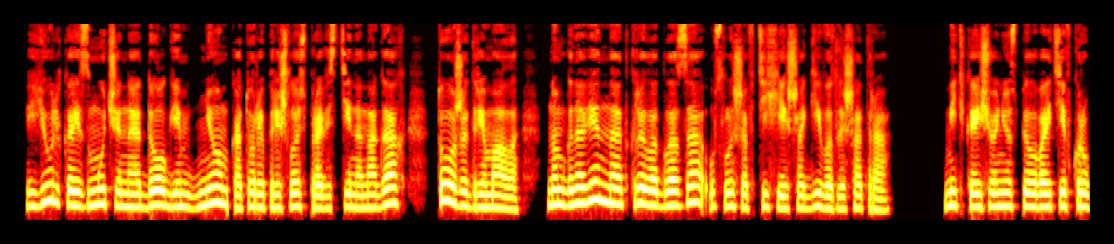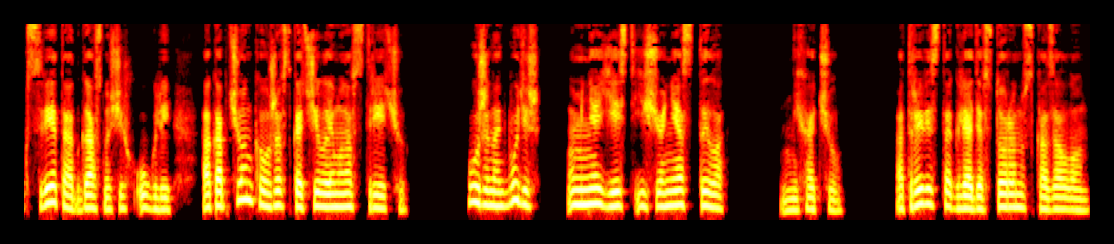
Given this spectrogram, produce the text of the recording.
Юлька, измученная долгим днем, который пришлось провести на ногах, тоже дремала, но мгновенно открыла глаза, услышав тихие шаги возле шатра. Митька еще не успел войти в круг света от гаснущих углей, а Копченка уже вскочила ему навстречу. «Ужинать будешь? У меня есть, еще не остыло». «Не хочу». Отрывисто, глядя в сторону, сказал он.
